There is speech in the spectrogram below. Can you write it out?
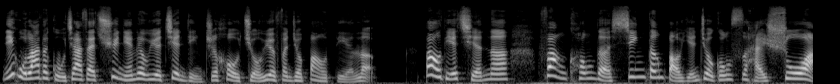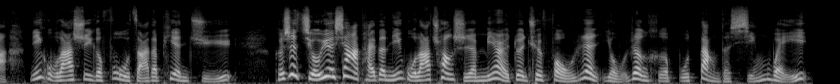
尼古拉的股价在去年六月见顶之后，九月份就暴跌了。暴跌前呢，放空的新登堡研究公司还说啊，尼古拉是一个复杂的骗局。可是九月下台的尼古拉创始人米尔顿却否认有任何不当的行为。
